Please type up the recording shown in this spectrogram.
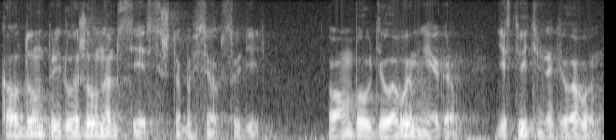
Колдун предложил нам сесть, чтобы все обсудить. Он был деловым негром, действительно деловым.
